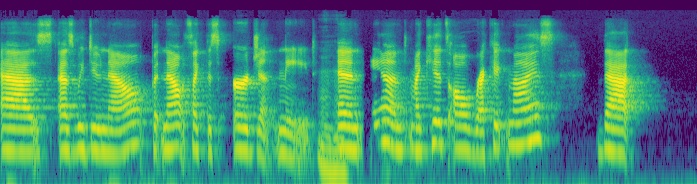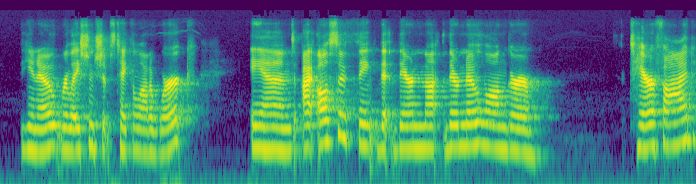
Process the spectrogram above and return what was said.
as as we do now but now it's like this urgent need mm-hmm. and and my kids all recognize that you know relationships take a lot of work and I also think that they're not, they're no longer terrified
